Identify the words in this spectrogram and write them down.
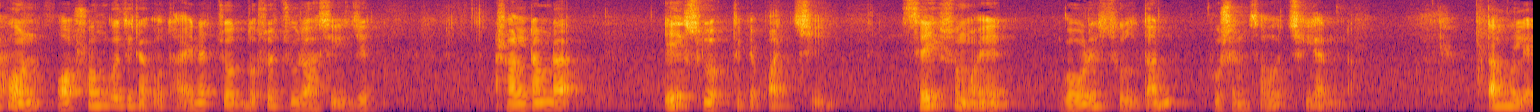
এখন অসঙ্গতিটা কোথায়? না চোদ্দোশো চুরাশি যে সালটা আমরা এই শ্লোক থেকে পাচ্ছি, সেই সময়ে গৌড়ের সুলতান হুসেন শাহ ছিলেন না। তাহলে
